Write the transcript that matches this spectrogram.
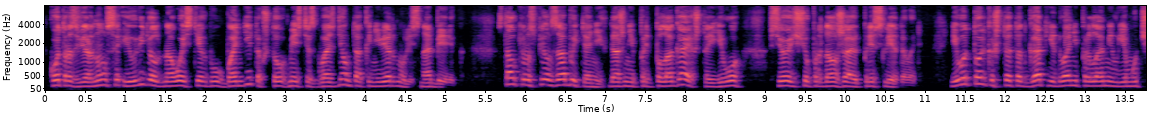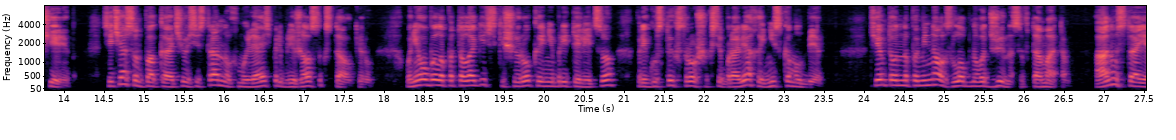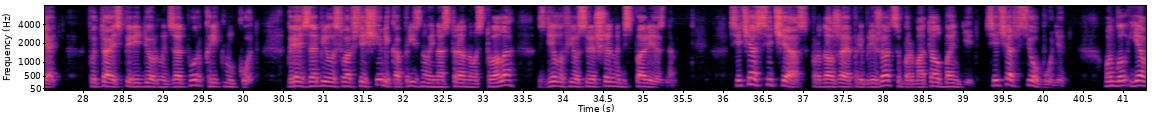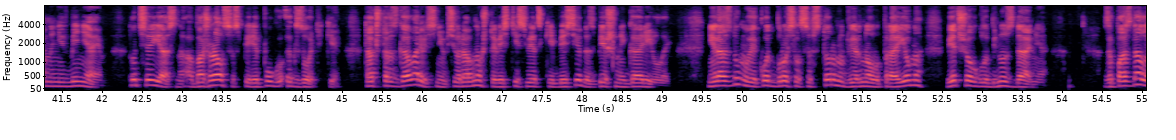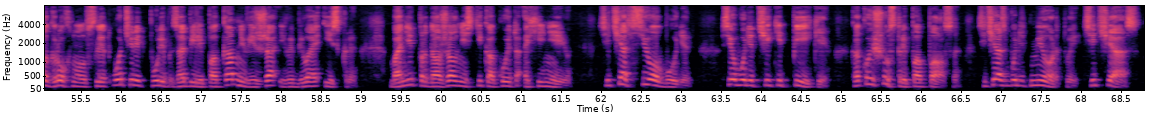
кот развернулся и увидел одного из тех двух бандитов, что вместе с гвоздем так и не вернулись на берег. Сталкер успел забыть о них, даже не предполагая, что его все еще продолжают преследовать. И вот только что этот гад едва не проломил ему череп. Сейчас он, покачиваясь и странно ухмыляясь, приближался к сталкеру. У него было патологически широкое небритое лицо при густых сросшихся бровях и низком лбе. Чем-то он напоминал злобного джина с автоматом. «А ну стоять!» Пытаясь передернуть затвор, крикнул кот. Грязь забилась во все щели капризного иностранного ствола, сделав его совершенно бесполезным. «Сейчас, сейчас», продолжая приближаться, бормотал бандит. «Сейчас все будет». Он был явно невменяем. Тут все ясно, обожрался с перепугу экзотики. Так что разговаривать с ним все равно, что вести светские беседы с бешеной гориллой. Не раздумывая, кот бросился в сторону дверного проема, ведшего в глубину здания. Запоздало грохнула вслед очередь, пули забили по камню, визжа и выбивая искры. Бандит продолжал нести какую-то ахинею. «Сейчас все будет. Все будет чики-пики. Какой шустрый попался. Сейчас будет мертвый. Сейчас».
